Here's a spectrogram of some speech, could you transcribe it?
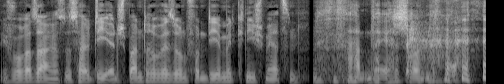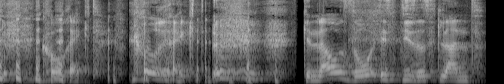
ich wollte gerade sagen, es ist halt die entspanntere Version von dir mit Knieschmerzen. Das hatten wir ja schon. korrekt, korrekt. Genau so ist dieses Land.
